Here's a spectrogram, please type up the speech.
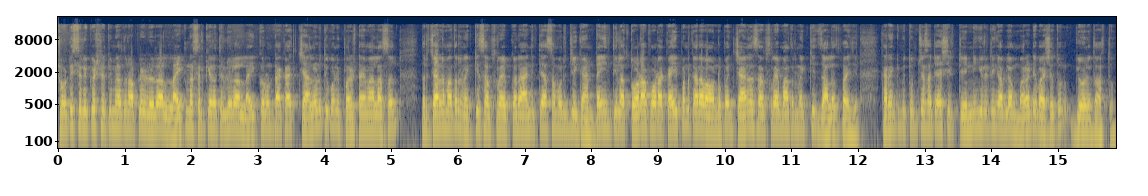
छोटीशी रिक्वेस्ट आहे तुम्ही अजून आपल्या व्हिडिओला लाईक नसेल केला तर व्हिडिओला लाईक करून टाका. चॅनलवरती कोणी फर्स्ट टाईम आला असेल तर चॅनल मात्र नक्की सबस्क्राईब करा आणि त्यासमोर जी घंटा येईल तिला तोडाफोडा काही पण करा भावनं पण चॅनल सबस्क्राईब मात्र नक्कीच झालंच पाहिजे. कारण की मी तुमच्यासाठी अशी ट्रेनिंग रेटिंग आपल्या मराठी भाषेतून घेऊन येत असतो.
